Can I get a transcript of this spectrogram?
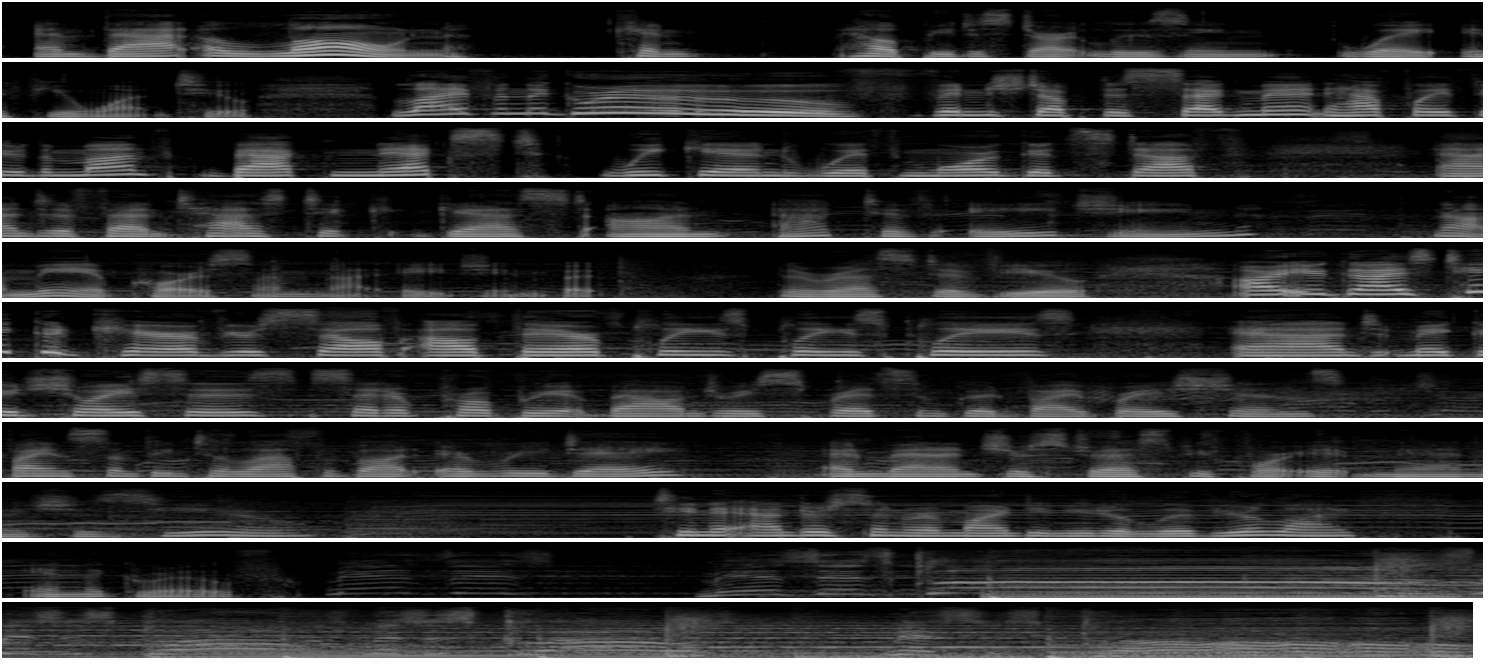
And that alone can help you to start losing weight if you want to. Life in the Groove finished up this segment halfway through the month. Back next weekend with more good stuff and a fantastic guest on active aging. Not me, of course. I'm not aging, but the rest of you. All right, you guys, take good care of yourself out there, please, please, please, and make good choices, set appropriate boundaries, spread some good vibrations, find something to laugh about every day, and manage your stress before it manages you. Tina Anderson reminding you to live your life in the groove. Mrs. Mrs. Mrs. Mrs. Claus.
